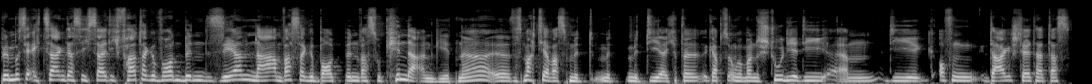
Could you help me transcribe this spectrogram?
bin, muss ja echt sagen, dass ich, seit ich Vater geworden bin, sehr nah am Wasser gebaut bin, was so Kinder angeht. Ne, Äh, das macht ja was mit mit mit dir. Ich habe da gab es irgendwann mal eine Studie, die ähm, die offen dargestellt hat, dass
